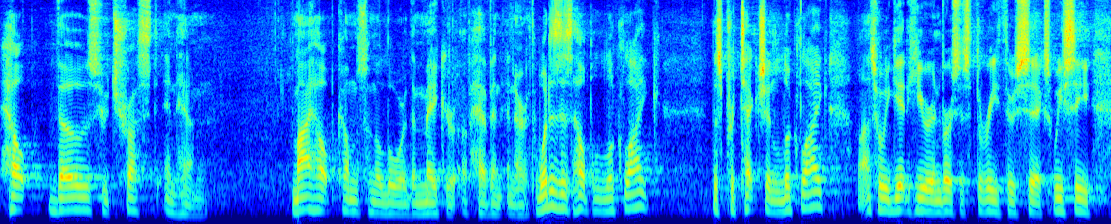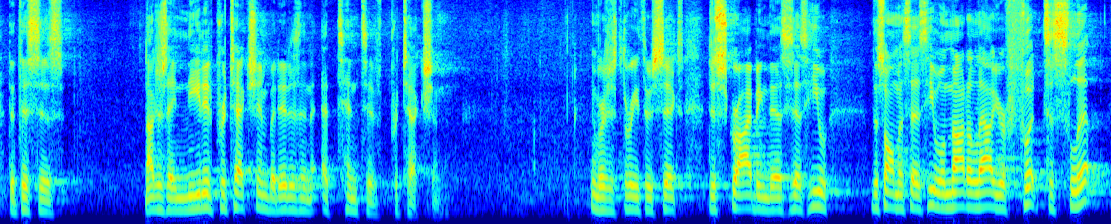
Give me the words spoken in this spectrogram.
help those who trust in Him. My help comes from the Lord, the maker of heaven and earth. What does this help look like? This protection look like? Well, that's what we get here in verses 3 through 6. We see that this is not just a needed protection, but it is an attentive protection in verses 3 through 6, describing this. He says, he, The psalmist says, He will not allow your foot to slip.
